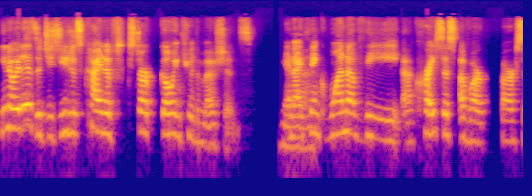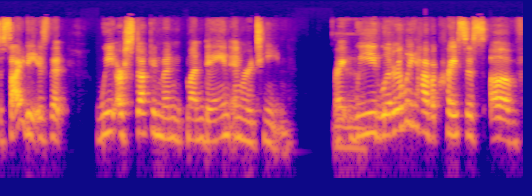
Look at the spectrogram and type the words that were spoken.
you know, it is, it's just, you just kind of start going through the motions. Yeah. And I think one of the uh, crisis of our, our society is that we are stuck in mundane and routine, right? Yeah. We literally have a crisis of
